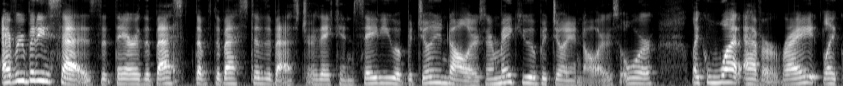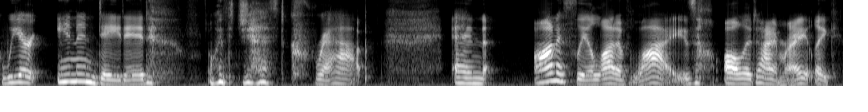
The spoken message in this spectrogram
everybody says that they are the best of the best of the best, or they can save you a bajillion dollars, or make you a bajillion dollars, or like whatever, right? Like, we are inundated with just crap and honestly a lot of lies all the time, right? Like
